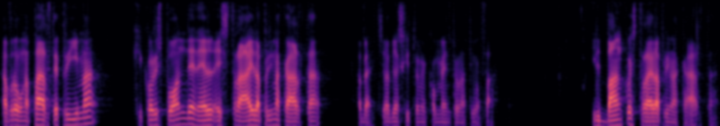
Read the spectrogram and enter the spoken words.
avrò una parte prima che corrisponde nel estrai la prima carta, vabbè, ce l'abbiamo scritto nel commento un attimo fa, il banco estrae la prima carta.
